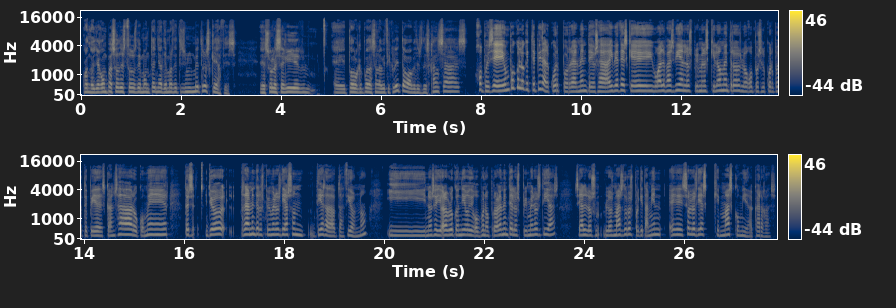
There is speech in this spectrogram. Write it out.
Cuando llega un paso de estos de montaña de más de 3.000 metros, ¿qué haces? Eh, ¿Sueles seguir eh, todo lo que puedas en la bicicleta o a veces descansas? Jo, pues eh, un poco lo que te pida el cuerpo realmente. O sea, hay veces que igual vas bien los primeros kilómetros, luego pues el cuerpo te pide descansar o comer. Entonces, yo realmente los primeros días son días de adaptación, ¿no? Y no sé, yo hablo con Diego y digo, bueno, probablemente los primeros días sean los, los más duros porque también eh, son los días que más comida cargas.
